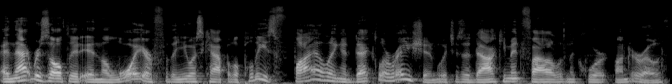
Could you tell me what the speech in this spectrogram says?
And that resulted in the lawyer for the U.S. Capitol Police filing a declaration, which is a document filed in the court under oath,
